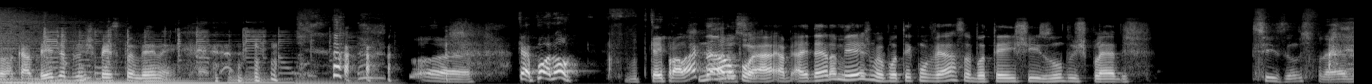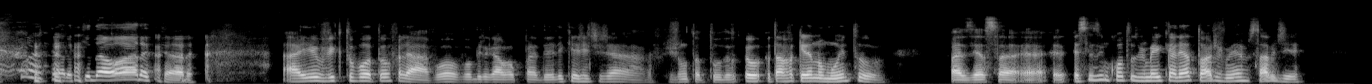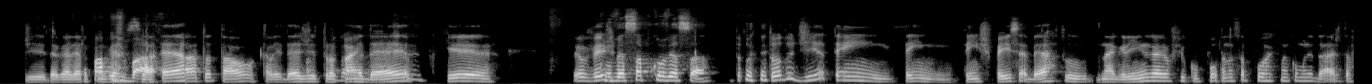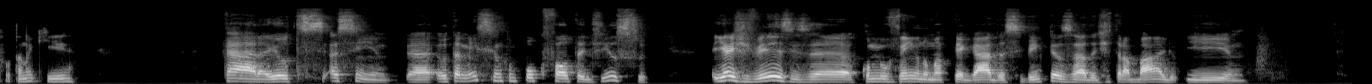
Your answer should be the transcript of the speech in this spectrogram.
Eu acabei de abrir um space também, né? pô, quer, pô, não. Quer ir pra lá, cara? Não, pô, a, a, ideia era a mesma. Eu botei conversa, eu botei X1 dos plebes. X1 dos plebes. Pô, cara, que da hora, cara. Aí eu vi que tu botou, falei, ah, vou, vou brigar logo pra dele que a gente já junta tudo. Eu, eu tava querendo muito fazer essa, é, é esses encontros meio que aleatórios mesmo, sabe? De, de da galera Papo conversar. É, ah, total. Aquela ideia de trocar uma ideia, porque eu vejo. Conversar por conversar. Todo dia tem, tem, tem space aberto na gringa, eu fico, pô, tá nessa porra aqui na comunidade, tá faltando aqui. Cara, eu assim, é, eu também sinto um pouco falta disso. E às vezes, é, como eu venho numa pegada assim, bem pesada de trabalho e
